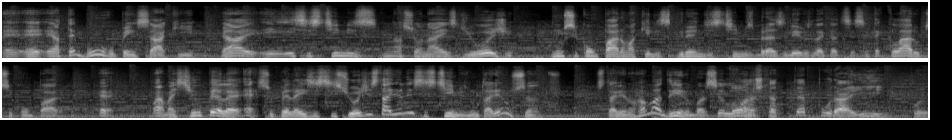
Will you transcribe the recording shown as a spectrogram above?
é, é- é até burro pensar que ah, esses times nacionais de hoje não se comparam àqueles grandes times brasileiros da década de 60. É claro que se comparam. É, ah, mas tinha o Pelé. É, se o Pelé existisse hoje, estaria nesses times, não estaria no Santos. Estaria no Real Madrid, no Eu Barcelona. acho que até por aí, por,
